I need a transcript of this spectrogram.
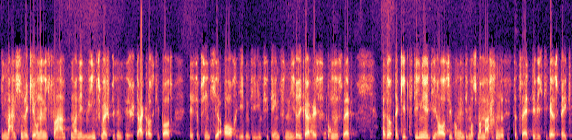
in manchen Regionen nicht vorhanden waren. In Wien zum Beispiel sind sie stark ausgebaut. Deshalb sind hier auch eben die Inzidenzen niedriger als bundesweit. Also da gibt es Dinge, die Hausübungen, die muss man machen. Das ist der zweite wichtige Aspekt.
